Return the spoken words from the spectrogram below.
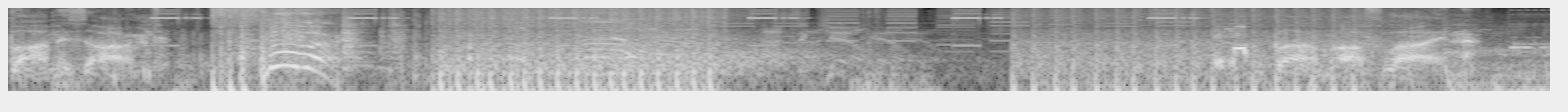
Bomb is armed. Mover! Bomb offline.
